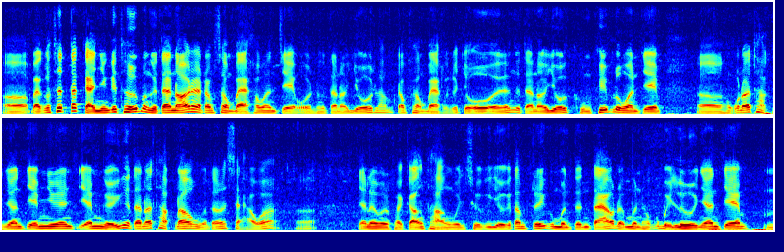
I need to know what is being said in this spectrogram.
Ờ, bạn có thích tất cả những cái thứ mà người ta nói ra trong sòng bạc không anh chị em? Ôi, người ta nói dối lắm. Trong sòng bạc là cái chỗ ế người ta nói dối khủng khiếp luôn anh chị em. Ờ, không có nói thật cho anh chị em như anh chị em nghĩ người ta nói thật đâu, người ta nói xạo á. Cho nên mình phải cẩn thận mình sự giữ cái tâm trí của mình tỉnh táo để mình không có bị lừa nha anh chị em. Ừ.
